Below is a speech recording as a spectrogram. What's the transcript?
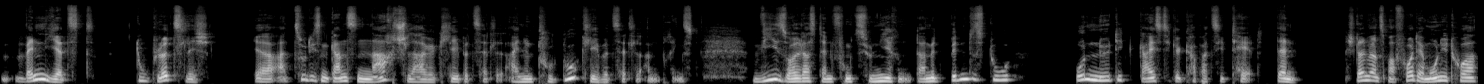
wenn jetzt du plötzlich äh, zu diesen ganzen Nachschlageklebezettel einen To-Do-Klebezettel anbringst, wie soll das denn funktionieren? Damit bindest du unnötig geistige Kapazität. Denn stellen wir uns mal vor, der Monitor,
